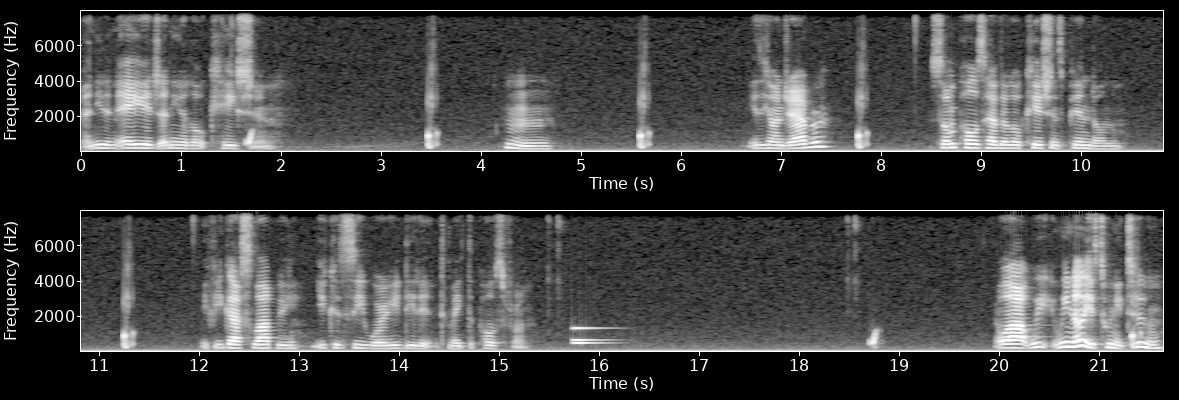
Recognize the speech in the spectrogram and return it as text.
I need an age, I need a location. Hmm. Is he on Jabber? Some posts have their locations pinned on them. If he got sloppy, you can see where he did it to make the post from. Well, we, we know he's 22.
